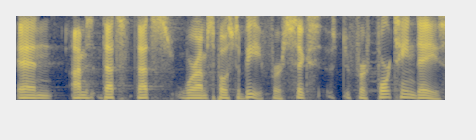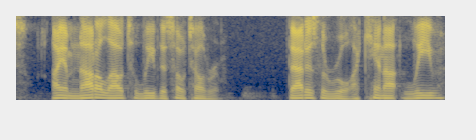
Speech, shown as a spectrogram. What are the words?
And I'm that's that's where I'm supposed to be for 6 for 14 days. I am not allowed to leave this hotel room. That is the rule. I cannot leave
